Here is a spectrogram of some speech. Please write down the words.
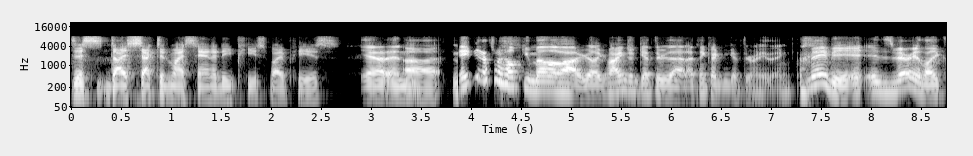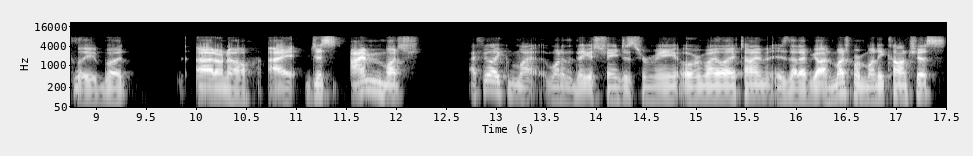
dis- dissected my sanity piece by piece. Yeah, and Uh, maybe that's what helped you mellow out. You're like, if I can just get through that, I think I can get through anything. maybe it, it's very likely, but I don't know. I just I'm much. I feel like my one of the biggest changes for me over my lifetime is that I've gotten much more money conscious.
